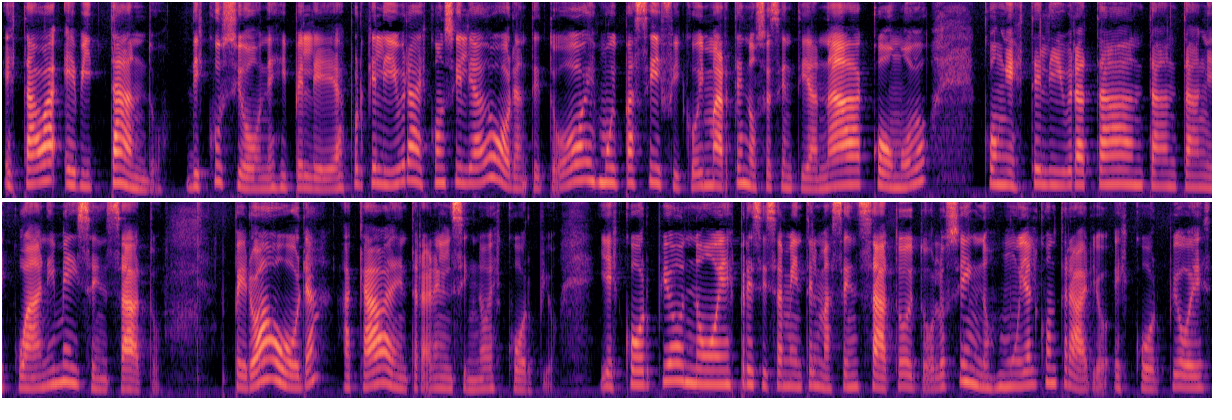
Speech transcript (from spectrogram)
estaba evitando discusiones y peleas, porque Libra es conciliador, ante todo es muy pacífico y Marte no se sentía nada cómodo con este Libra tan, tan, tan ecuánime y sensato. Pero ahora acaba de entrar en el signo de Escorpio. Y Escorpio no es precisamente el más sensato de todos los signos, muy al contrario, Escorpio es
